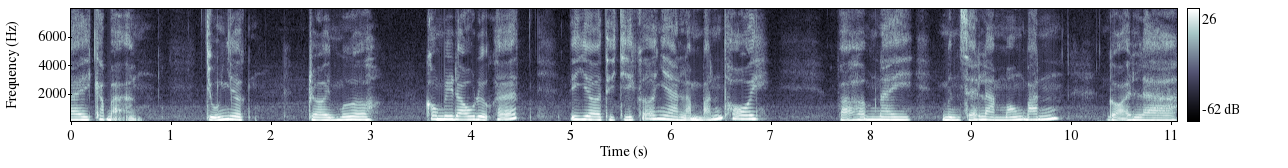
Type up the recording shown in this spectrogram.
Đây các bạn, Chủ nhật, trời mưa, không đi đâu được hết. Bây giờ thì chỉ có ở nhà làm bánh thôi. Và hôm nay mình sẽ làm món bánh gọi là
